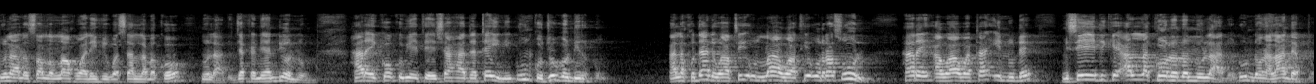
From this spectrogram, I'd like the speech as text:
nulaɗo sallllahu alayhi wa sallam ko nulaɗo jakka mi anndi on ɗum. Haray ko ko wiyete shahadatayni ɗum ko jogodir ɗum allah ko dani watiu llah watiu rasul haray a wawata innude mi seedike allah kono noon nulaɗo ɗum ɗon ala nder to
